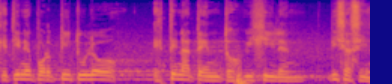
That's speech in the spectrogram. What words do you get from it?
que tiene por título Estén atentos, vigilen. Dice así.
